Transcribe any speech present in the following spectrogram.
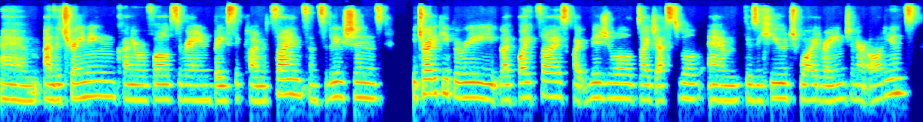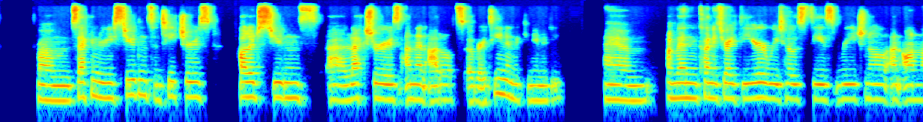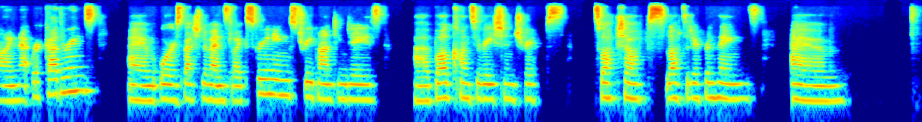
Um, and the training kind of revolves around basic climate science and solutions, we try to keep it really like bite sized, quite visual, digestible. Um, there's a huge wide range in our audience from secondary students and teachers, college students, uh, lecturers, and then adults over 18 in the community. Um, and then kind of throughout the year, we'd host these regional and online network gatherings um, or special events like screenings, tree planting days, uh, bog conservation trips, swap shops, lots of different things. Um,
